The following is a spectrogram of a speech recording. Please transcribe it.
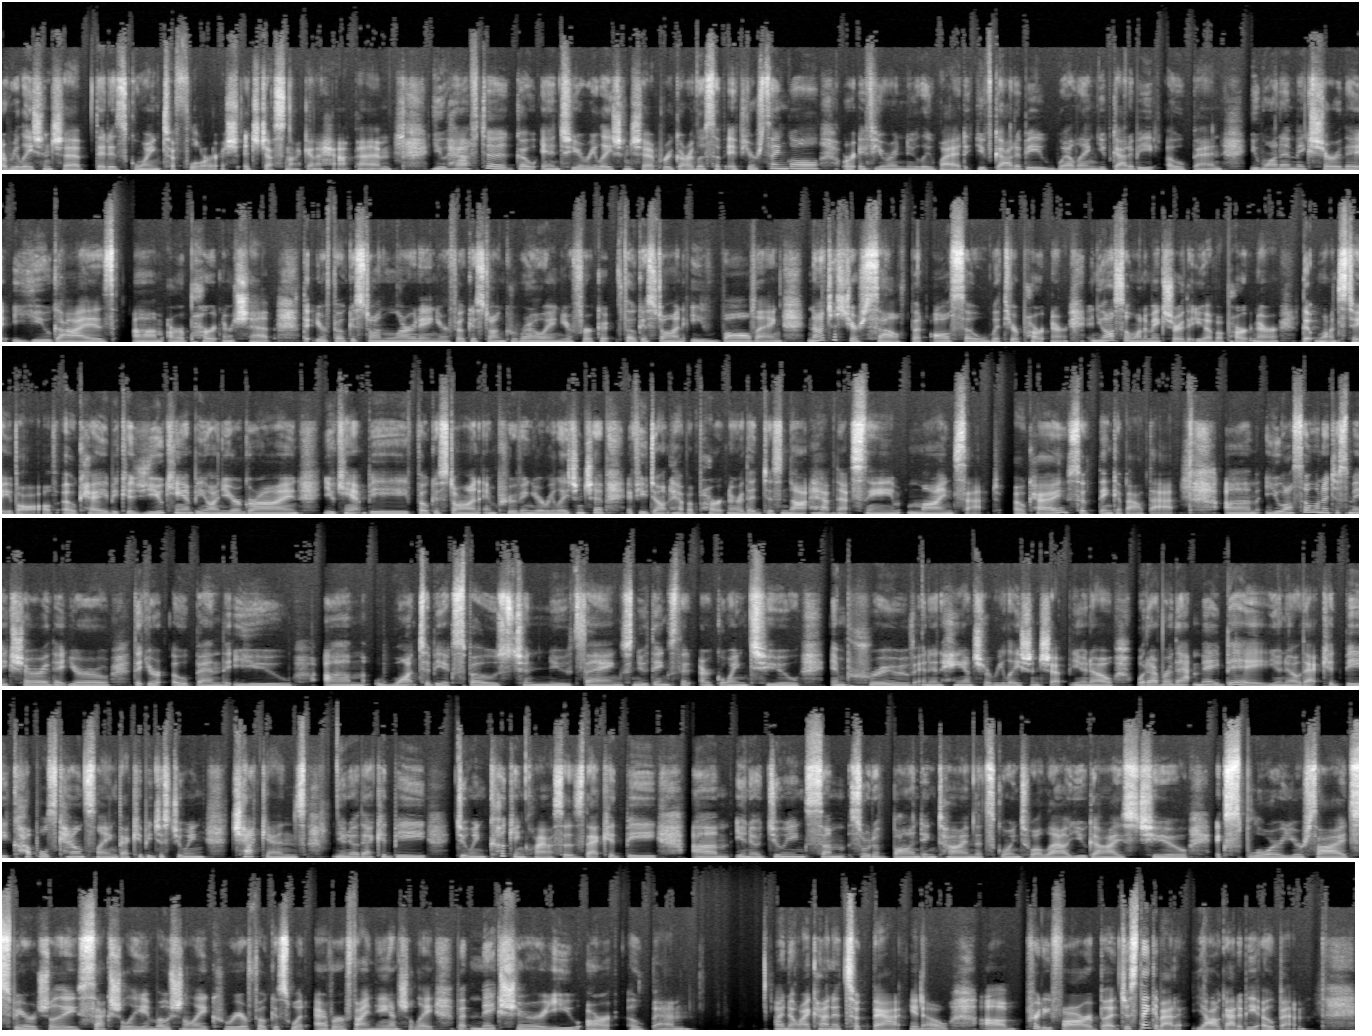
a relationship that is going to flourish. It's just not going to happen. You have to go into your relationship, regardless of if you're single or if you're a newlywed. You've got to be willing, you've got to be open. You want to make sure that you guys um, are a partnership, that you're focused on learning, you're focused on growing, you're fo- focused on evolving, not just yourself, but also with your partner. And you also want to make sure that you have a partner that wants to evolve, okay? Because you can't be on your grind, you can't be focused on improving your relationship if you don't have a partner that does not have that same mindset, okay? So think about that. Um, you also want to just make sure that you're that you're open, that you um, want to be exposed to new things, new things that are going to improve and enhance your relationship. You know, whatever that may be. You know, that could be couples counseling, that could be just doing check-ins. You know, that could be doing cooking classes, that could be, um, you know, doing some sort of bonding time that's going to allow you guys to explore your side spiritually, sexually, emotionally, career focus, whatever, financially, but make sure you are open. I know I kind of took that, you know, um, pretty far, but just think about it. Y'all got to be open.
